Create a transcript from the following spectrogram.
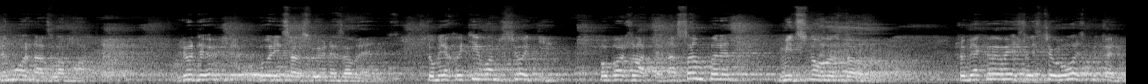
не можна зламати. Люди борються за свою незалежність. Тому я хотів вам сьогодні побажати насамперед міцного здоров'я, щоб як ви вийшли з цього госпіталю,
